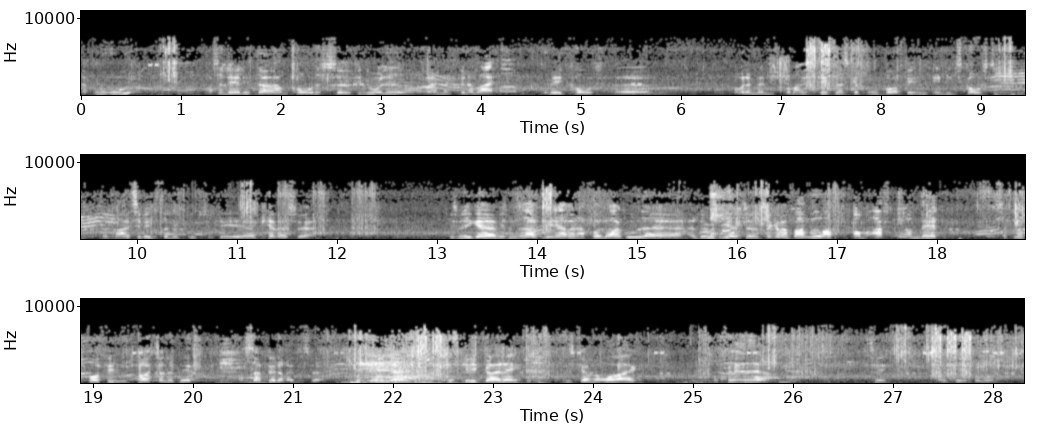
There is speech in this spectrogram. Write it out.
at bruge hovedet, og så lære lidt øh, om kortets øh, finurligheder, og hvordan man finder vej med et kort, øh, og hvordan man, hvor mange skridt man skal bruge på at finde en lille skovsti, der drejer til venstre lige pludselig. Det øh, kan være svært. hvis man ikke hvis man så mener, at man har fået nok ud af at løbe de her steder, så kan man bare møde op om aftenen, om natten, så kan man prøve at finde posterne der, og så bliver det rigtig svært. Men, øh, det skal vi ikke gøre i dag. Vi skal have en overrække på fældet her til at det på måde.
